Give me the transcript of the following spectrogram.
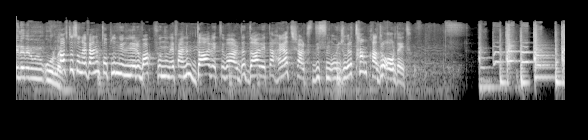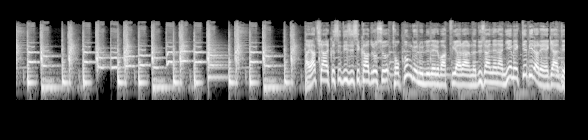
şömineyle beni uğur- uğurlayın. Hafta sonu efendim Toplum Gönülleri Vakfı'nın efendim daveti vardı. Davette Hayat Şarkısı dizisinin oyuncuları tam kadro oradaydı. Hayat Şarkısı dizisi kadrosu Toplum Gönüllüleri Vakfı yararına düzenlenen yemekte bir araya geldi.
